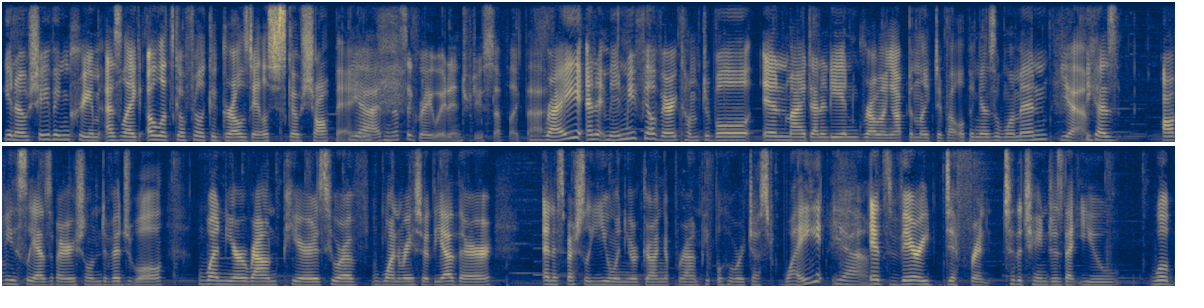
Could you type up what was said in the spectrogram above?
you know shaving cream as like oh let's go for like a girls day let's just go shopping. Yeah, I think that's a great way to introduce stuff like that. Right? And it made me feel very comfortable in my identity and growing up and like developing as a woman Yeah. because obviously as a biracial individual when you're around peers who are of one race or the other and especially you when you're growing up around people who are just white Yeah. it's very different to the changes that you will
